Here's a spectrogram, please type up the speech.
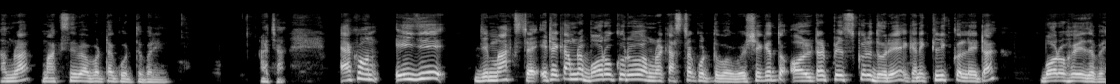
আমরা মার্কসিং ব্যাপারটা করতে পারি। আচ্ছা এখন এই যে যে মার্কসটা এটাকে আমরা বড় করেও আমরা কাজটা করতে পারব। সেক্ষেত্রে অল্টার প্রেস করে ধরে এখানে ক্লিক করলে এটা বড় হয়ে যাবে।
